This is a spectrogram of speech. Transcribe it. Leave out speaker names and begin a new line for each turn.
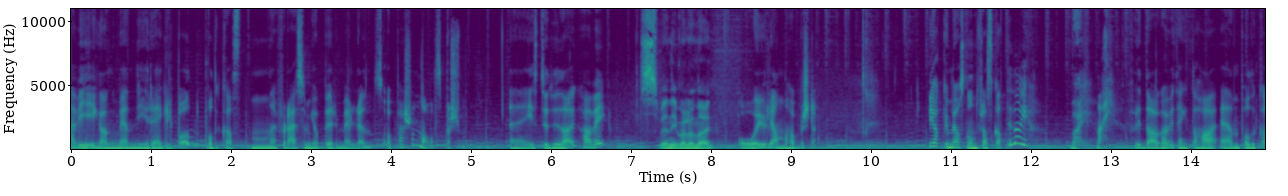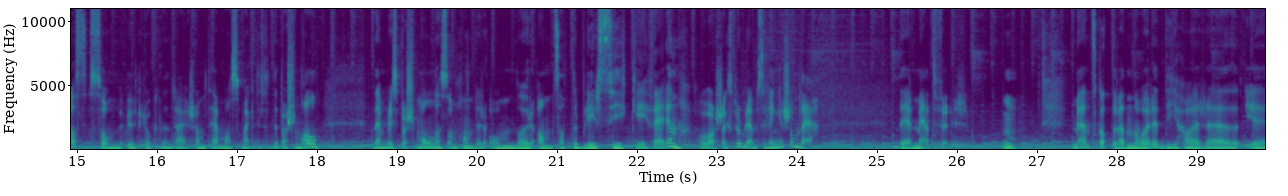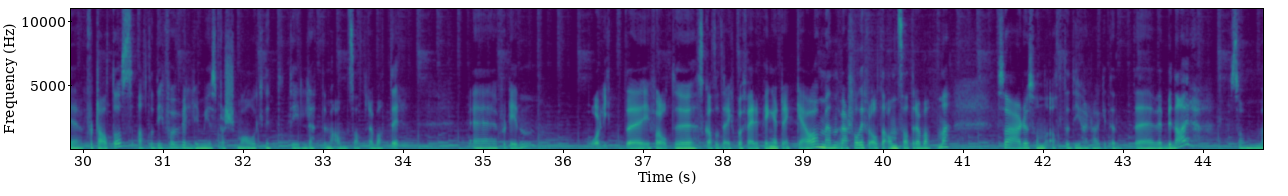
er vi i gang med en ny regelpod, podkasten for deg som jobber med lønns- og personalspørsmål. Eh, I studio i dag har vi
Sven Ivar Lønneid.
og Julianne Habberstad. Vi har ikke med oss noen fra Skatt i dag.
Nei.
Nei, for i dag har vi tenkt å ha en podkast som utelukkende dreier seg om tema som er knyttet til personal. Nemlig spørsmålene som handler om når ansatte blir syke i ferien, og hva slags problemstillinger som det, det medfører. Mm. Men skattevennene våre de har eh, fortalt oss at de får veldig mye spørsmål knyttet til dette med ansattrabatter eh, for tiden. Og litt eh, i forhold til skattetrekk på feriepenger, tenker jeg òg. Men i hvert fall i forhold til ansattrabattene. så er det jo sånn at de har laget et webinar som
